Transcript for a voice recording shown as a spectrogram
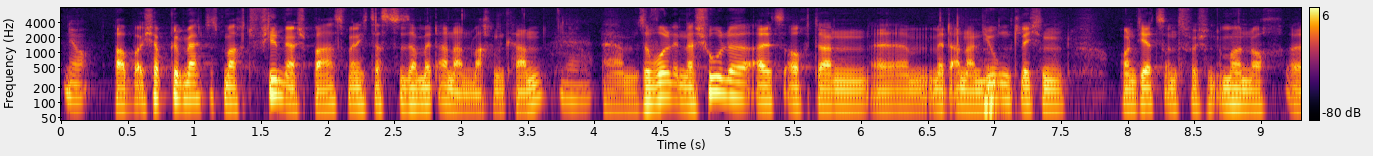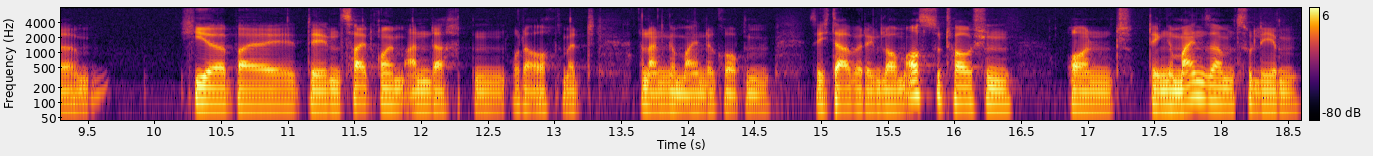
Ja. Aber ich habe gemerkt, es macht viel mehr Spaß, wenn ich das zusammen mit anderen machen kann. Ähm, sowohl in der Schule als auch dann ähm, mit anderen Jugendlichen und jetzt inzwischen immer noch ähm, hier bei den Zeiträumenandachten oder auch mit anderen Gemeindegruppen, sich da über den Glauben auszutauschen und den gemeinsam zu leben,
